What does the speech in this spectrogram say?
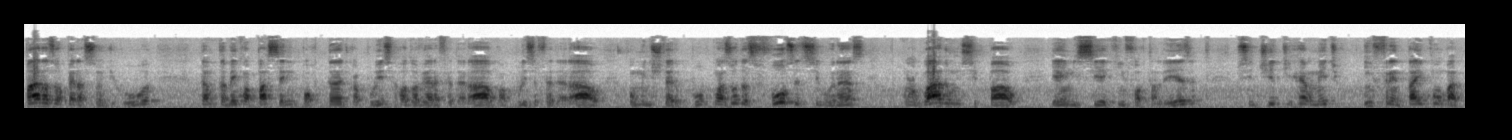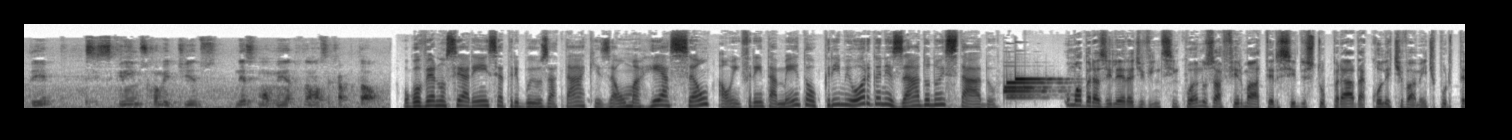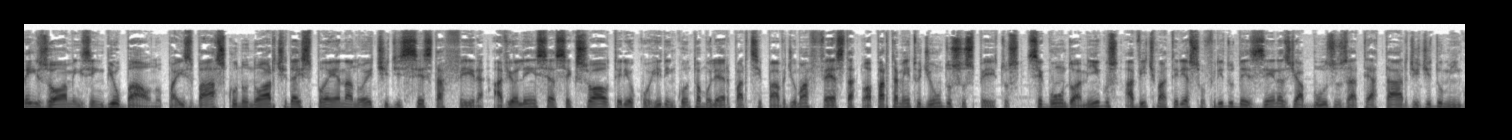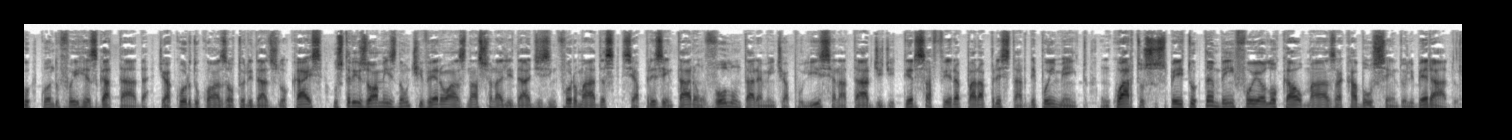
para as operações de rua. Estamos também com uma parceria importante com a Polícia Rodoviária Federal, com a Polícia Federal, com o Ministério Público, com as outras forças de segurança, com a Guarda Municipal e a MC aqui em Fortaleza, no sentido de realmente enfrentar e combater esses crimes cometidos nesse momento na nossa capital. O governo cearense atribui os ataques a uma reação ao enfrentamento ao crime organizado no estado. Uma brasileira de 25 anos afirma ter sido estuprada coletivamente por três homens em Bilbao, no País Basco, no norte da Espanha, na noite de sexta-feira. A violência sexual teria ocorrido enquanto a mulher participava de uma festa no apartamento de um dos suspeitos. Segundo amigos, a vítima teria sofrido dezenas de abusos até a tarde de domingo, quando foi resgatada. De acordo com as autoridades locais, os três homens não tiveram as nacionalidades informadas, se apresentaram voluntariamente à polícia na tarde de terça-feira para prestar depoimento. Um quarto suspeito suspeito também foi ao local, mas acabou sendo liberado.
